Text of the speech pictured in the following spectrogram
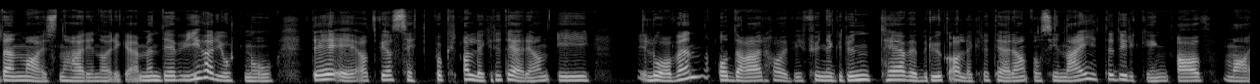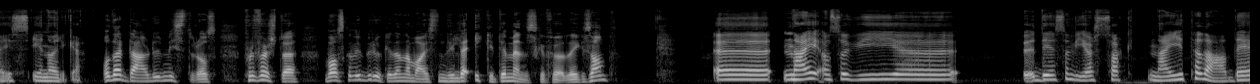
den maisen her i Norge. Men det vi har gjort nå, det er at vi har sett på alle kriteriene i loven, og der har vi funnet grunn til ved bruk alle kriteriene å si nei til dyrking av mais i Norge. Og det er der du mister oss. For det første, hva skal vi bruke denne maisen til? Det er ikke til menneskeføde, ikke sant? Uh, nei, altså vi uh, det som vi har sagt nei til, da, det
